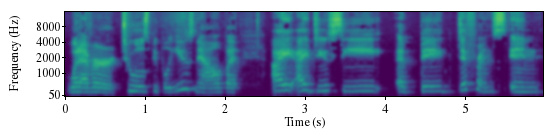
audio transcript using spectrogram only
whatever tools people use now. But I I do see a big difference in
